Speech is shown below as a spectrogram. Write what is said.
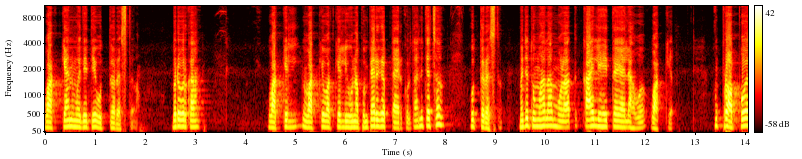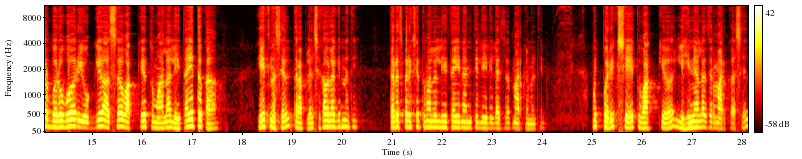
वाक्यांमध्ये ते उत्तर असतं. बरोबर का? वाक्य वाक्य वाक्य लिहून आपण पॅरेग्राफ तयार करतो आणि त्याचं उत्तर असतं. म्हणजे तुम्हाला मुळात काय लिहिता यायला हवं? वाक्य. मग प्रॉपर बरोबर योग्य असं वाक्य तुम्हाला लिहिता येतं का? येत नसेल तर आपल्याला शिकावं लागेल ना ते. तरच परीक्षेत तुम्हाला लिहिता येईल आणि ते लिहिलेल्या मार्क मिळतील. मग परीक्षेत वाक्य लिहिण्याला जर मार्क असेल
